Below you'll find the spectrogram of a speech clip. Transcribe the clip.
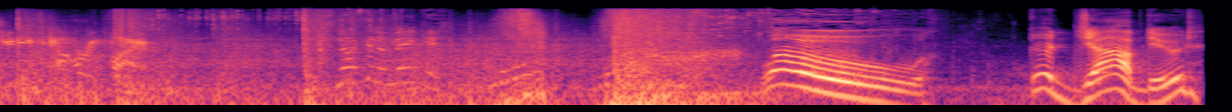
She needs covering fire. He's not gonna make it. Whoa! Good job, dude.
